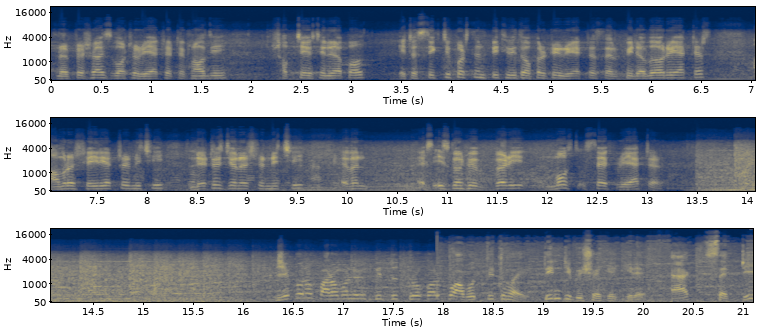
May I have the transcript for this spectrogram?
আপনার প্রেশারাইজ ওয়াটার রিয়াক্টর টেকনোলজি সবচেয়ে বেশি নিরাপদ। এটা সিক্সটি পার্সেন্ট পৃথিবীতে অপারেটিং রিয়াক্টার্স আর পিডাব্লিউ রিয়াক্টার্স আমরা সেই রিয়াক্টর নিচ্ছি লেটেস্ট জেনারেশন নিচ্ছি এবং is going to be very most safe reactor যে কোনো পারমাণবিক বিদ্যুৎ প্রকল্প আবর্তিত হয় তিনটি বিষয়কে ঘিরে। এক সেফটি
